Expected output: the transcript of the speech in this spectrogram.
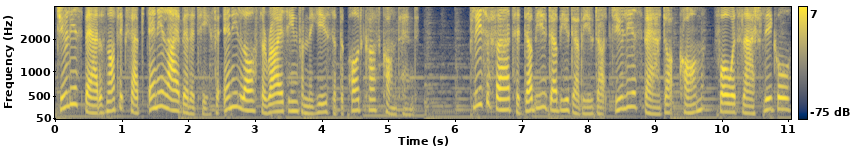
Julius Baer does not accept any liability for any loss arising from the use of the podcast content please refer to www.juliusbaer.com forward slash legal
